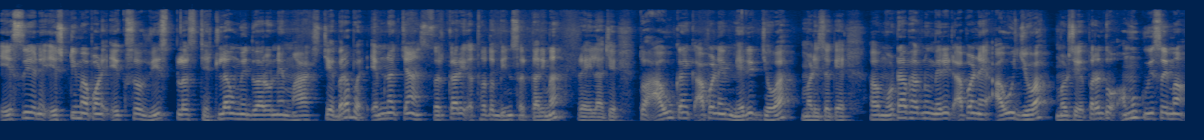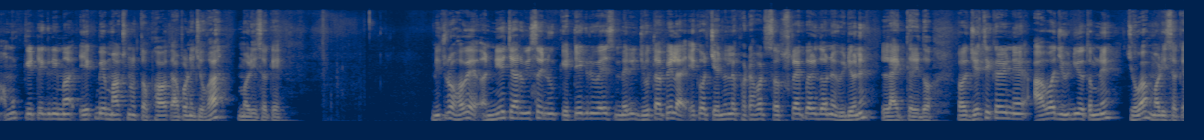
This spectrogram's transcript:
એસી અને એસટીમાં પણ એકસો વીસ પ્લસ જેટલા ઉમેદવારોને માર્ક્સ છે, બરાબર? એમના ચાન્સ સરકારી અથવા તો બિનસરકારીમાં રહેલા છે. તો આવું કંઈક આપણને મેરિટ જોવા મળી શકે. મોટાભાગનું મેરિટ આપણને આવું જોવા મળશે. પરંતુ અમુક વિષયમાં, અમુક કેટેગરીમાં એક બે માર્ક્સનો તફાવત આપણને જોવા મળી શકે. મિત્રો, હવે અન્ય ચાર વિષયનું કેટેગરી વાઇઝ મેરિટ જોતા પહેલાં એકવાર ચેનલને ફટાફટ સબસ્ક્રાઇબ કરી દો અને વિડીયોને લાઇક કરી દો. જેથી કરીને આવા જ વીડિયો તમને જોવા મળી શકે,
